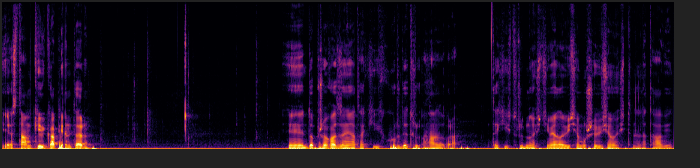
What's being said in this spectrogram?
jest tam kilka pięter. Yy, do przechodzenia takich, kurde, tru... Aha, dobra. Takich trudności. Mianowicie muszę wziąć ten latawiec.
